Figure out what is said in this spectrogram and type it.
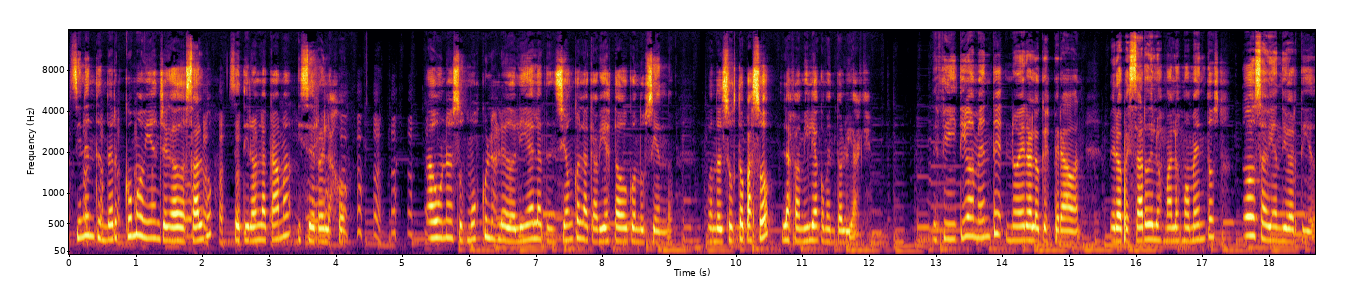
sin entender cómo habían llegado a salvo, se tiró en la cama y se relajó. Cada uno de sus músculos le dolía la tensión con la que había estado conduciendo. Cuando el susto pasó, la familia comentó el viaje. Definitivamente no era lo que esperaban, pero a pesar de los malos momentos, todos se habían divertido.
